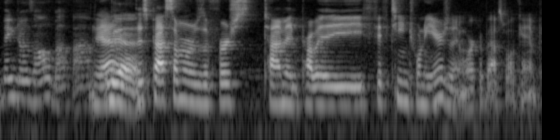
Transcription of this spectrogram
Big knows all about that. Yeah. Yeah. This past summer was the first time in probably 15, 20 years I didn't work at basketball camp.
